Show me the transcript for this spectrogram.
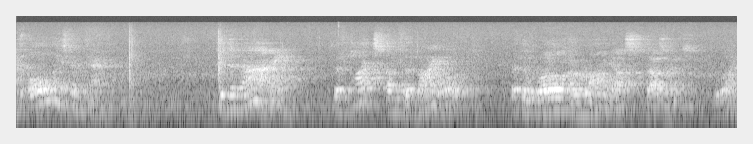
it's always been tempting, to deny the parts of the Bible that the world around us doesn't like.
